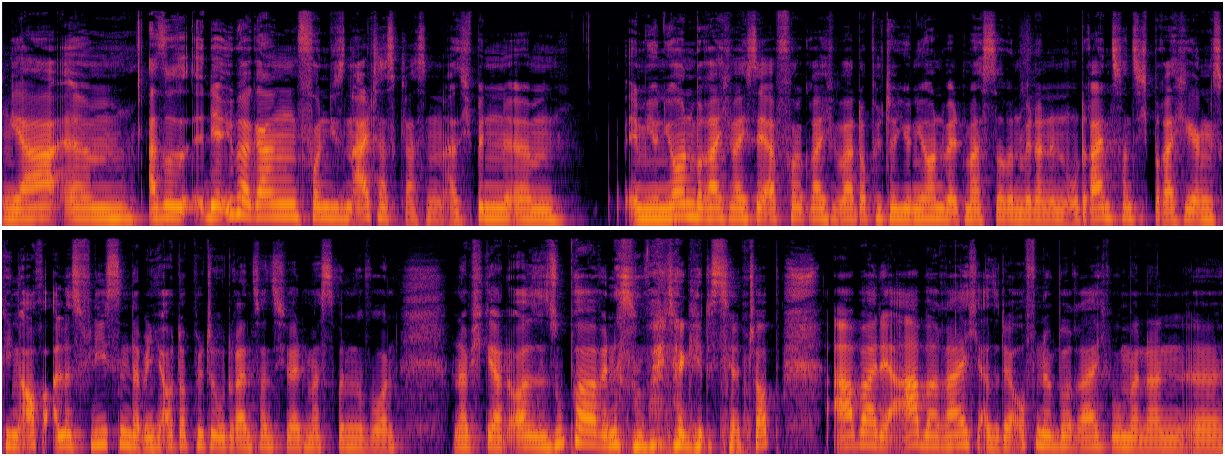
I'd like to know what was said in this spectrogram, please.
Ja, ähm, also der Übergang von diesen Altersklassen. Also ich bin ähm, im Juniorenbereich war ich sehr erfolgreich, war doppelte Juniorenweltmeisterin, bin dann in den U23-Bereich gegangen. Es ging auch alles fließend, da bin ich auch doppelte U23-Weltmeisterin geworden. Und habe ich gedacht, oh, super, wenn es so weitergeht, ist ja top. Aber der A-Bereich, also der offene Bereich, wo man dann äh,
